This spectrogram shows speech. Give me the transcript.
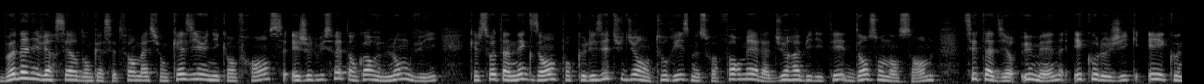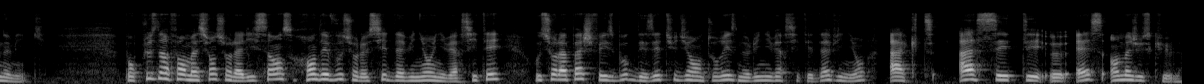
Bon anniversaire donc à cette formation quasi unique en France et je lui souhaite encore une longue vie, qu'elle soit un exemple pour que les étudiants en tourisme soient formés à la durabilité dans son ensemble, c'est-à-dire humaine, écologique et économique. Pour plus d'informations sur la licence, rendez-vous sur le site d'Avignon Université ou sur la page Facebook des étudiants en tourisme de l'Université d'Avignon, ACTES, A-C-T-E-S en majuscule,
